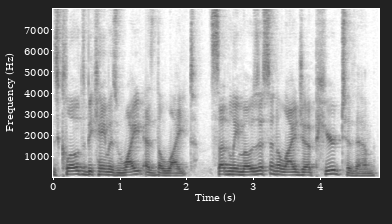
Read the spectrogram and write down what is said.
His clothes became as white as the light. Suddenly Moses and Elijah appeared to them,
